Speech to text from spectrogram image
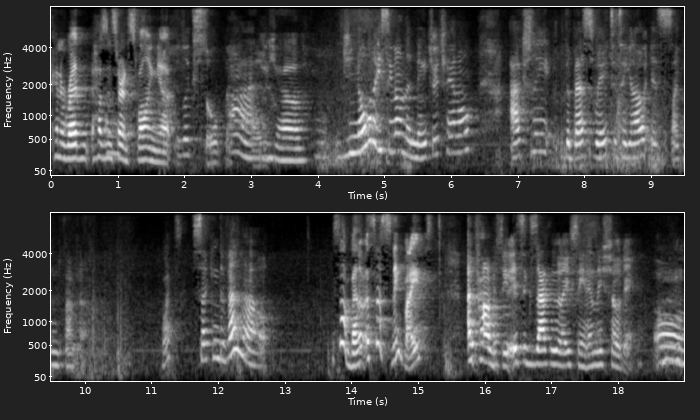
kind of red. Hasn't started swelling yet. It looks so bad. Yeah. You know what I seen on the Nature Channel? Actually, the best way to take it out is sucking the venom out. What? Sucking the venom out. It's not venom. It's not snake bites. I promise you, it's exactly what I've seen, and they showed it. Oh.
